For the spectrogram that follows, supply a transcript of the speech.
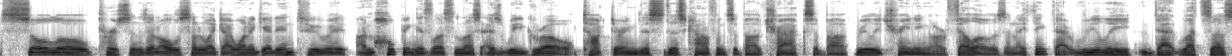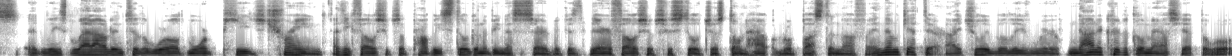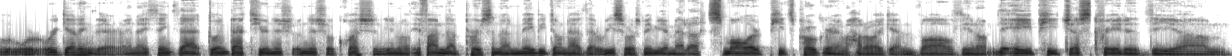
solo persons that all of a sudden like, I want to get into it, I'm hoping is less and less as we grow. Talk during this, this conference about tracks, about really training our fellows. And I think that really, that lets us at least let out into the world more PEDS trained. I think fellowships are probably still going to be necessary because there are fellowships who still just don't have robust enough and they'll get there. I truly believe we're not a critical mass yet, but we're, we're getting there. And I think that going back to your initial, initial question, you know, if I'm that person, I maybe don't have that resource. Maybe I'm at a smaller PEDS program. How do I get involved? You know, the AAP just created the, um,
